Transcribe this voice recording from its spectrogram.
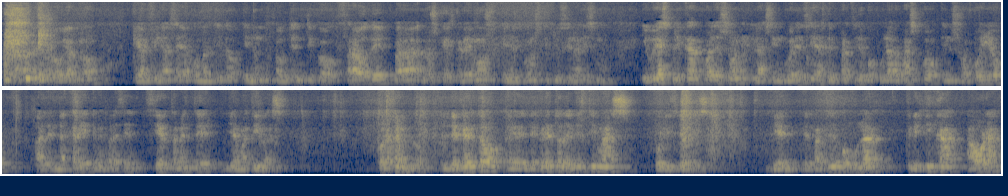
a este gobierno que al final se haya convertido en un auténtico fraude para los que creemos en el constitucionalismo. Y voy a explicar cuáles son las incoherencias del Partido Popular Vasco en su apoyo al Endacari, que me parecen ciertamente llamativas. Por ejemplo, el decreto, eh, decreto de víctimas policiales. Bien, el Partido Popular critica ahora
